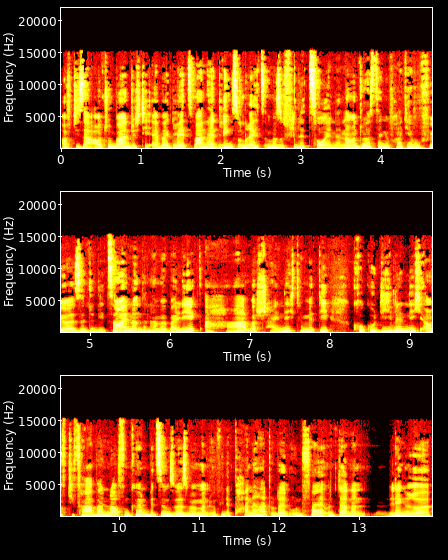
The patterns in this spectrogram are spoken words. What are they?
auf dieser Autobahn durch die Everglades waren halt links und rechts immer so viele Zäune. Ne? Und du hast dann gefragt, ja, wofür sind denn die Zäune? Und dann haben wir überlegt, aha, wahrscheinlich, damit die Krokodile nicht auf die Fahrbahn laufen können, beziehungsweise wenn man irgendwie eine Panne hat oder einen Unfall und da dann längere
